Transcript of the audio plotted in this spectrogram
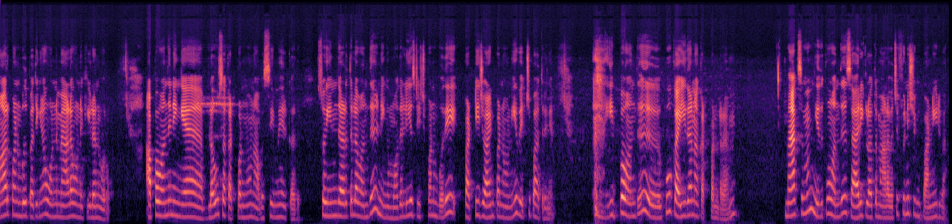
மார்க் பண்ணும்போது பார்த்தீங்கன்னா ஒன்று மேலே ஒன்று கீழேன்னு வரும். அப்போ வந்து நீங்கள் ப்ளவுஸை கட் பண்ணணுன்னு அவசியமே இருக்காது. ஸோ இந்த இடத்துல வந்து நீங்கள் முதல்லையே ஸ்டிச் பண்ணும்போதே பட்டி ஜாயின் பண்ண வச்சு பார்த்துருங்க இப்போ வந்து ஹூ கை தான் நான் கட் பண்ணுறேன் மேக்ஸிமம் எதுக்கும் வந்து சாரீ கிளாத்தை மேலே வச்சு ஃபினிஷிங் பண்ணிவிடுவேன்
